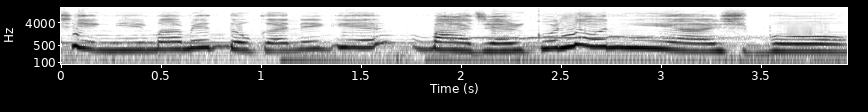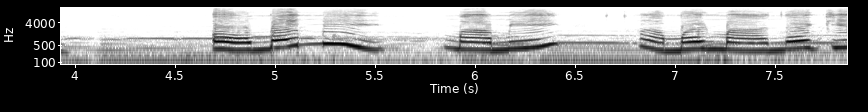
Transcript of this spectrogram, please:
সিঙ্গি মামের দোকানে গিয়ে বাজারগুলো নিয়ে আসব। ও মামি মামি আমার মা নাকি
